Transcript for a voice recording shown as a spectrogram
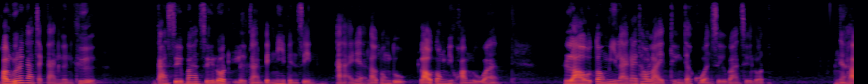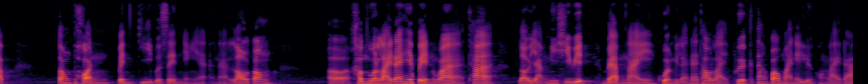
ความรู้ด้านการจัดการเงินคือ การซื้อบ้านซื้อรถหรือการเป็นหนี้เป็นสินอะไอเนี้ยเราต้องดูเราต้องมีความรู้ว่า เราต้องมีรายได้เท่าไหร่ถึงจะควรซื้อบ้านซื้อรถนะครับ ต้องผ่อนเป็นกี่เปอร์เซ็นต์อย่างเงี้ยนะเราต้องออคำนวณรายได้ให้เป็นว่า ถ้าเราอยากมีชีวิตแบบไหนควรมีรายได้เท่าไหร่ เพื่อตั้งเป้าหมายในเรื่องของรายได้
